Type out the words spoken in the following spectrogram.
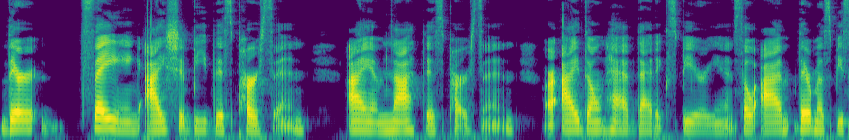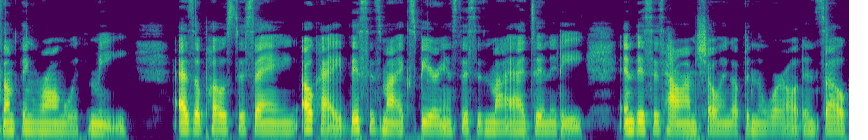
they're saying I should be this person. I am not this person or I don't have that experience. So I there must be something wrong with me as opposed to saying, okay, this is my experience, this is my identity, and this is how I'm showing up in the world. And so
